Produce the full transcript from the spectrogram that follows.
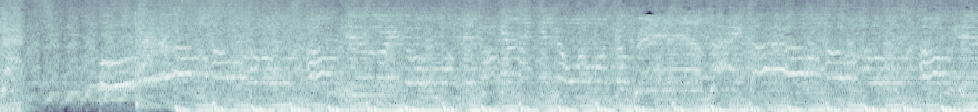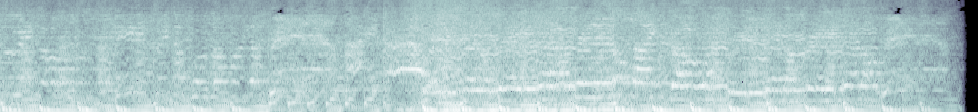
Yeah!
